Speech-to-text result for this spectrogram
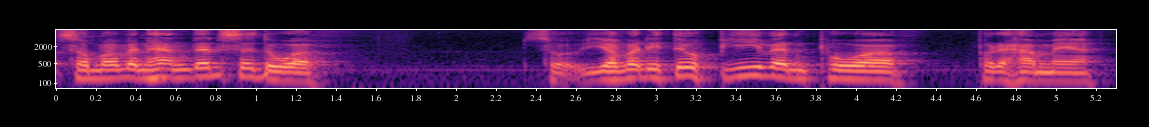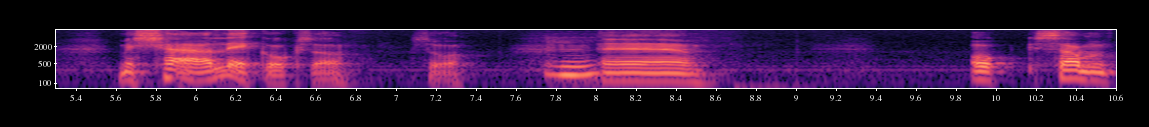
som av en händelse då, så jag var lite uppgiven på, på det här med, med kärlek också. Så. Mm. Eh, och sam,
